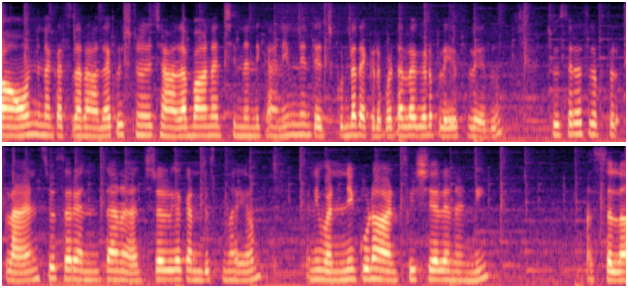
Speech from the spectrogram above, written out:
బాగుంది నాకు అసలు. రాధాకృష్ణుడు చాలా బాగా నచ్చిందండి. కానీ నేను తెచ్చుకుంటే అది ఎక్కడ పెట్టాలో కూడా ప్లేస్ లేదు. చూసారా అసలు ప్లాంట్స్ చూసారు ఎంత న్యాచురల్గా కనిపిస్తున్నాయో. కానీ ఇవన్నీ కూడా ఆర్టిఫిషియలేనండి అసలు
